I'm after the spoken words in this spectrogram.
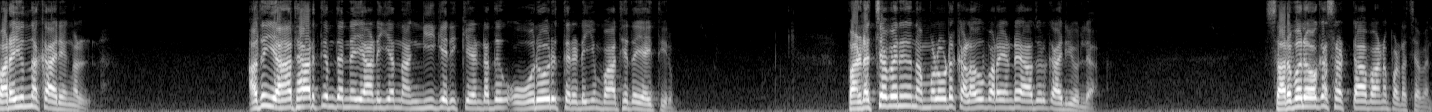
പറയുന്ന കാര്യങ്ങൾ അത് യാഥാർത്ഥ്യം തന്നെയാണ് എന്ന് അംഗീകരിക്കേണ്ടത് ഓരോരുത്തരുടെയും ബാധ്യതയായിത്തീരും. പടച്ചവന് നമ്മളോട് കളവ് പറയേണ്ട യാതൊരു കാര്യമില്ല സർവലോക സ്രഷ്ടാവാണ് പടച്ചവൻ.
